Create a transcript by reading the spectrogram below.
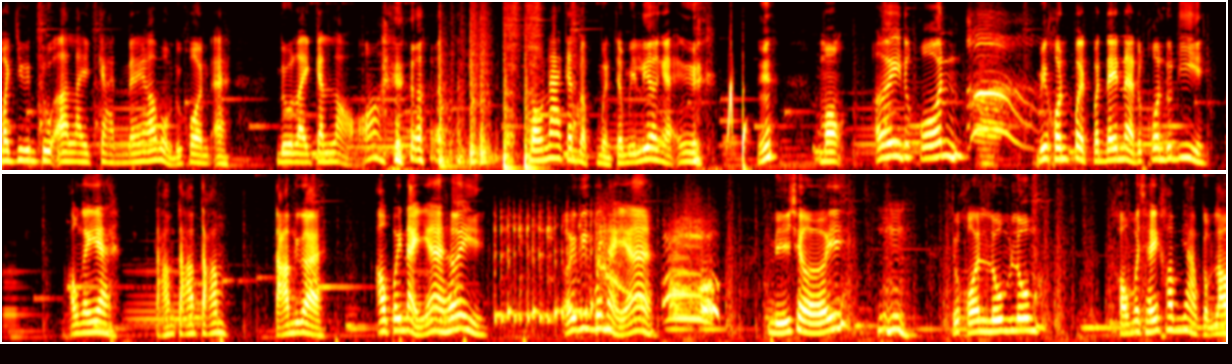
มายืนดูอะไรกันนะครับผมทุกคนอะดูอะไรกันหรอ มองหน้ากันแบบเหมือนจะมีเรื่องอะเออเอ๊ะมอง เอ้ยทุกคน มีคนเปิดประเด็นน่ะ ทุกคนดูดิเอาไงอะตามตามตามตามดีกว่า เอาไปไหนอะเฮ้ย เฮ้ยวิ่งไปไหนอะหนีเฉยอืมทุกคนลุมลุมเขามาใช้คำหยาบกับเรา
